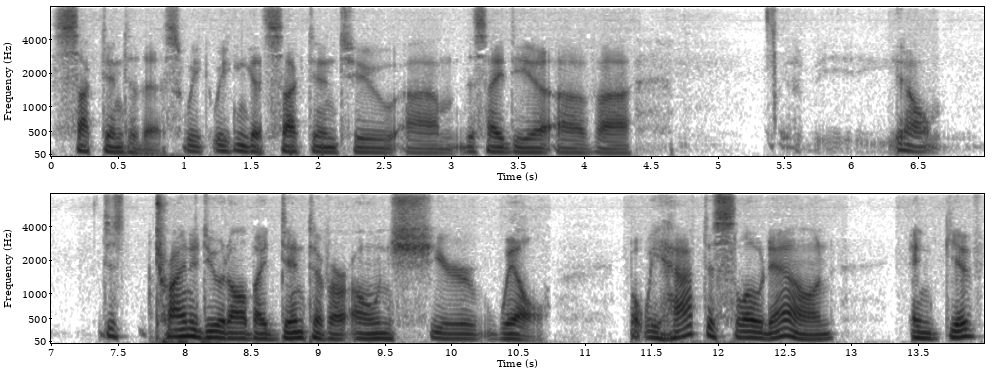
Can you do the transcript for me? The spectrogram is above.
sucked into this. We we can get sucked into um, this idea of uh, you know just trying to do it all by dint of our own sheer will. But we have to slow down and give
